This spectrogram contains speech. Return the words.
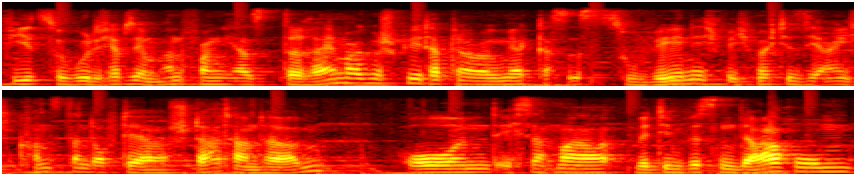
viel zu gut. Ich habe sie am Anfang erst dreimal gespielt, habe dann aber gemerkt, das ist zu wenig. Ich möchte sie eigentlich konstant auf der Starthand haben. Und ich sag mal, mit dem Wissen darum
